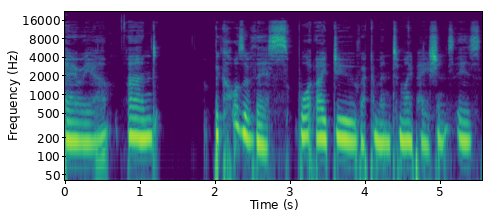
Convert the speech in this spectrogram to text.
area. And because of this, what I do recommend to my patients is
